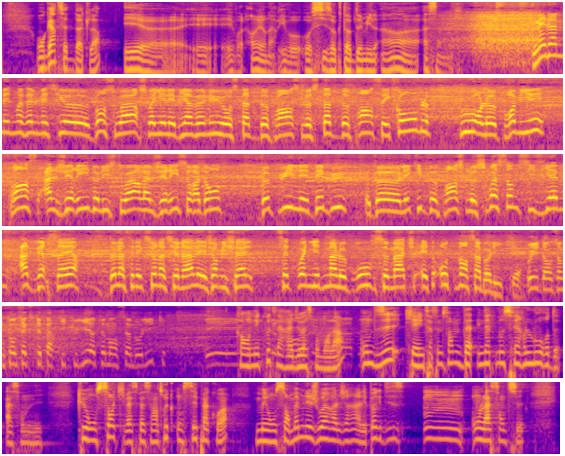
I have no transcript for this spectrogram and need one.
On garde cette date là. Et, et, et voilà, et on arrive au, au 6 octobre 2001 à, à Saint-Denis. Mesdames, Mesdemoiselles, Messieurs, bonsoir. Soyez les bienvenus au Stade de France. Le Stade de France est comble pour le premier France-Algérie de l'histoire. L'Algérie sera donc, depuis les débuts de l'équipe de France, le 66e adversaire de la sélection nationale. Et Jean-Michel, cette poignée de main le prouve, ce match est hautement symbolique. Oui, dans un contexte particulier, hautement symbolique. Quand on écoute la radio à ce moment-là, on dit qu'il y a une certaine forme d'une atmosphère lourde à Saint-Denis. Qu'on sent qu'il va se passer un truc, on sait pas quoi, mais on sent, même les joueurs algériens à l'époque disent Hum, on l'a senti.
